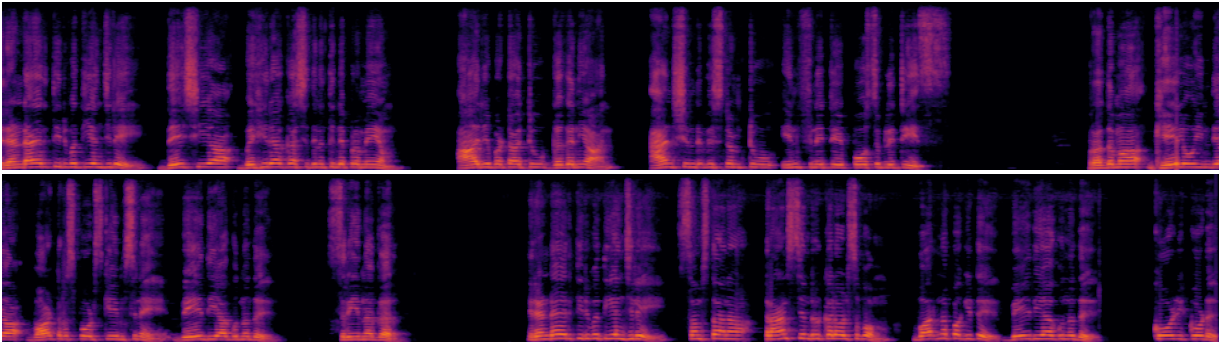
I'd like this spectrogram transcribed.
രണ്ടായിരത്തി ഇരുപത്തിയഞ്ചിലെ ദേശീയ ബഹിരാകാശ ദിനത്തിന്റെ പ്രമേയം Aryabhata to Gaganyaan ancient wisdom to infinite possibilities പ്രഥമ ഖേലോ ഇന്ത്യ വാട്ടർ സ്പോർട്സ് ഗെയിംസിന് വേദിയാകുന്നത് ശ്രീനഗർ. രണ്ടായിരത്തി ഇരുപത്തിയഞ്ചിലെ സംസ്ഥാന ട്രാൻസ്ജെൻഡർ കലോത്സവം വർണപ്പകിട്ട് വേദിയാകുന്നത് കോഴിക്കോട്.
